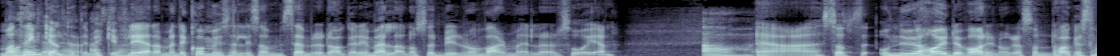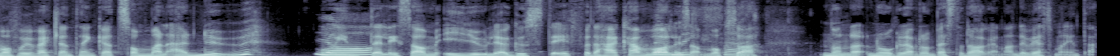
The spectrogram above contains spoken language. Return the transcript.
Man Och tänker alltid att det är mycket alltså- flera, men det kommer ju sen liksom sämre dagar emellan och så blir det någon varm eller så igen. Ja. Eh, så att, och nu har ju det varit några sådana dagar, så man får ju verkligen tänka att sommaren är nu. Och Ja. inte liksom i juli, augusti, för det här kan vara Men liksom också exakt. några, några av de bästa dagarna, det vet man inte.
